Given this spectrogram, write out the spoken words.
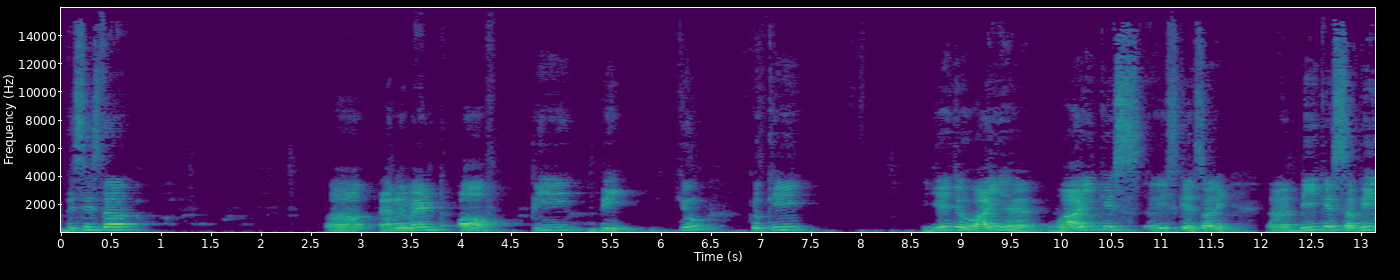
this is the element of P B क्यों? क्योंकि ये जो y है y के इसके सॉरी b के सभी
